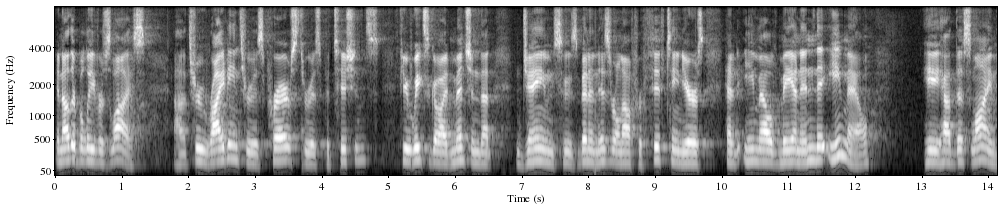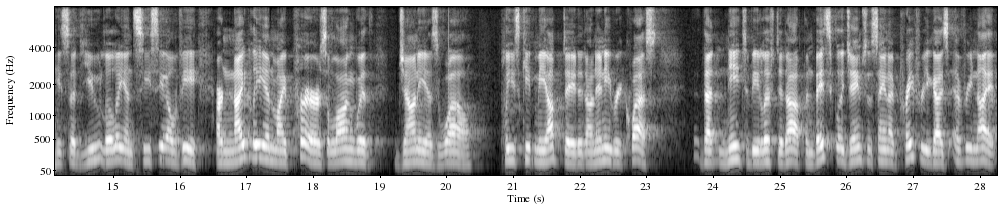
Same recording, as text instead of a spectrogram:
in other believers' lives uh, through writing, through his prayers, through his petitions. A few weeks ago, I had mentioned that James, who's been in Israel now for 15 years, had emailed me, and in the email, he had this line. He said, You, Lily, and CCLV are nightly in my prayers, along with Johnny as well. Please keep me updated on any requests that need to be lifted up. And basically, James was saying, I pray for you guys every night.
